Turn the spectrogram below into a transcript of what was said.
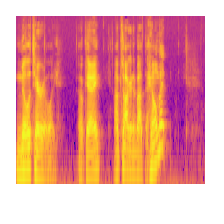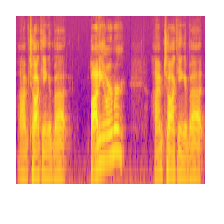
militarily. Okay? I'm talking about the helmet, I'm talking about body armor, I'm talking about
